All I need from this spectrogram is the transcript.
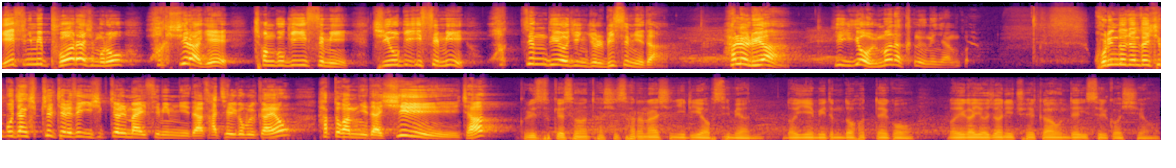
예수님이 부활하심으로 확실하게 천국이 있음이 지옥이 있음이 확증되어진 줄 믿습니다. 할렐루야. 이게 얼마나 큰 은혜냐는 거예요. 고린도전서 15장 17절에서 20절 말씀입니다. 같이 읽어볼까요? 합독합니다. 시작. 그리스도께서 다시 살아나신 일이 없으면 너희의 믿음도 헛되고 너희가 여전히 죄 가운데 있을 것이요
